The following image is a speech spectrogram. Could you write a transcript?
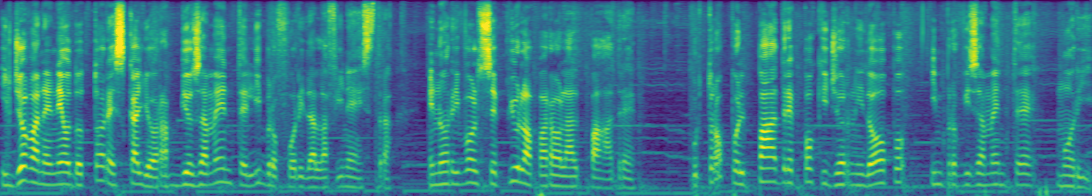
Il giovane neodottore scagliò rabbiosamente il libro fuori dalla finestra e non rivolse più la parola al padre. Purtroppo il padre pochi giorni dopo improvvisamente morì.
